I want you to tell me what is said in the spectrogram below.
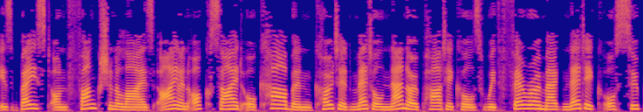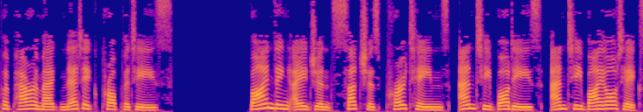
is based on functionalized iron oxide or carbon-coated metal nanoparticles with ferromagnetic or superparamagnetic properties. Binding agents such as proteins, antibodies, antibiotics,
